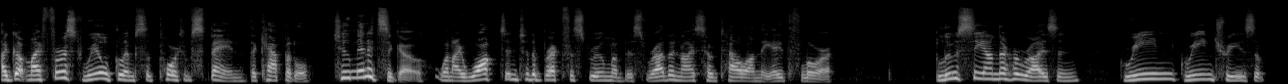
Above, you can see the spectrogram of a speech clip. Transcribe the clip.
I got my first real glimpse of Port of Spain, the capital, two minutes ago when I walked into the breakfast room of this rather nice hotel on the eighth floor. Blue sea on the horizon, green, green trees of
